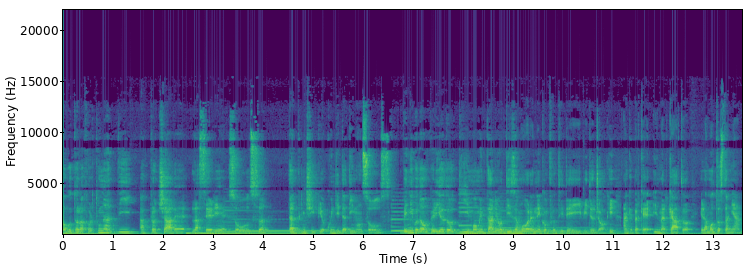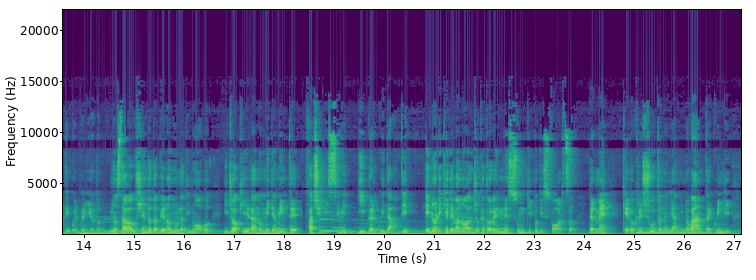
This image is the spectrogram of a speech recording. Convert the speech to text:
avuto la fortuna di approcciare la serie Souls dal principio, quindi da Demon Souls. Venivo da un periodo di momentaneo disamore nei confronti dei videogiochi, anche perché il mercato era molto stagnante in quel periodo. Non stava uscendo davvero nulla di nuovo, i giochi erano mediamente facilissimi, iperguidati e non richiedevano al giocatore nessun tipo di sforzo. Per me, che ero cresciuto negli anni 90 e quindi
